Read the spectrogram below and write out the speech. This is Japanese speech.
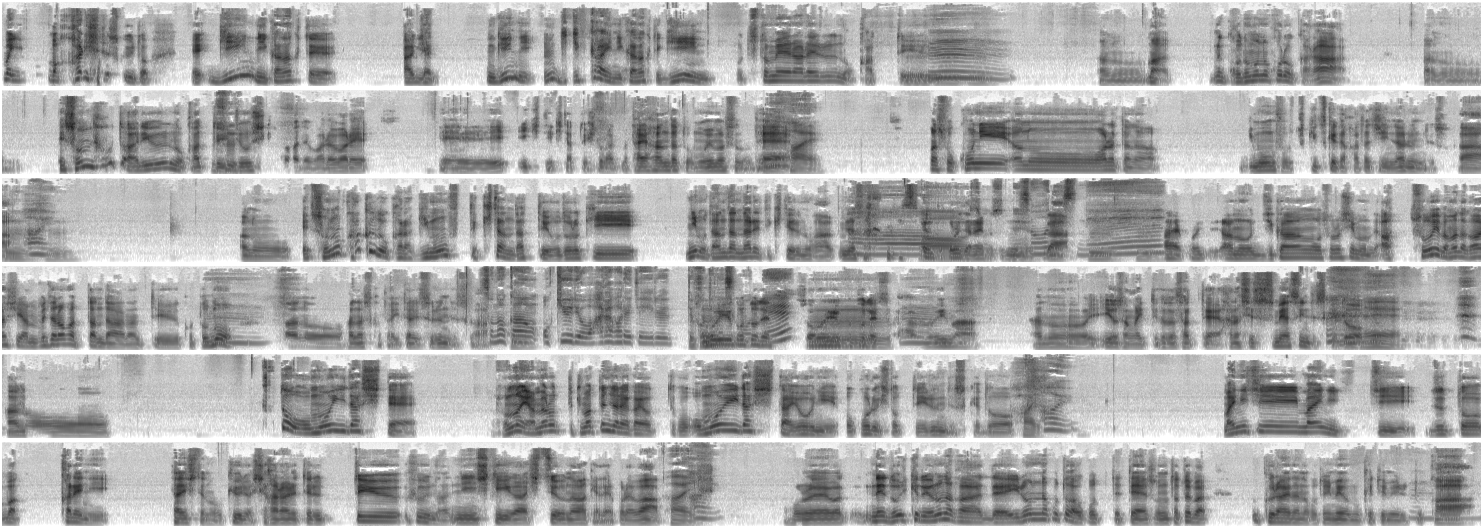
まあ、いわかりやすく言うと、え、議員に行かなくて、あ、いや、議員に、ん？議会に行かなくて議員を務められるのかってえ。いうう、ん。あの、まあ、ね子供の頃から、あの、え、そんなことあり得るのかっていう常識の中で我々、えー生きてきたという人がまあ大半だと思いますので、はい。まあ、そこに、あの新たな疑問符を突きつけた形になるんですが、うんはいうんあのえその角度から疑問符ってきたんだっていう驚きにもだんだん慣れてきてるのが皆さんのところじゃないかと思うんですがそうで、すね。はい、これあの時間恐ろしいもんであそういえばまだガーシー辞めてなかったんだなんていうことも、うん。あの話す方いたりするんですが。その間、お給料は払われているってこそうとですもんいうことです。ね。。そういうことです。うん。あの今あの伊代さんが言ってくださって話進めやすいんですけど、え。あのと思い出して、そんなんやめろって決まってんじゃないかよってこう思い出したように怒る人っているんですけえど、はい。はい。毎日毎日ずっと、まあ、彼に対してのお給料支払われてるっていう風な認識が必要なわけで、これは。はい。はい。これはね、どうけど世の中でいろんなことが起こってて、その例えばウクライナのことに目を向けてみるとか、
